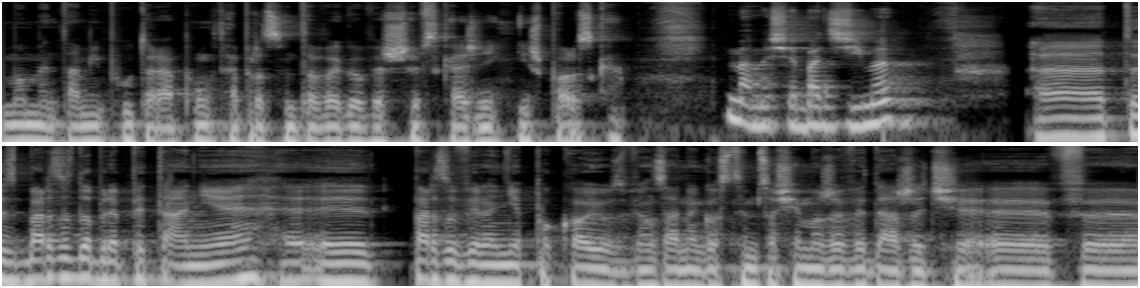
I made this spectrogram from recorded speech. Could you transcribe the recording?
momentami 1,5 punkta procentowego wyższy wskaźnik niż Polska. Polska. Mamy się bać zimy? E, to jest bardzo dobre pytanie. E, e, bardzo wiele niepokoju związanego z tym, co się może wydarzyć w,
